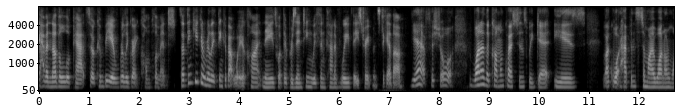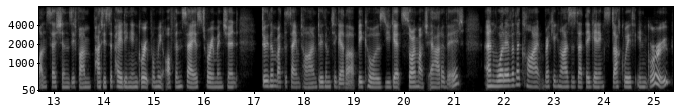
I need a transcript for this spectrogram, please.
have another look at. So it can be a really great complement. So I think you can really think about what your client needs, what they're presenting with, and kind of weave these treatments together. Yeah, for sure. One of the common questions we get is like, what happens to my one on one sessions if I'm participating in group? And we often say, as Tori mentioned, do them at the same time, do them together because you get so much out of it. And whatever the client recognizes that they're getting stuck with in group,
